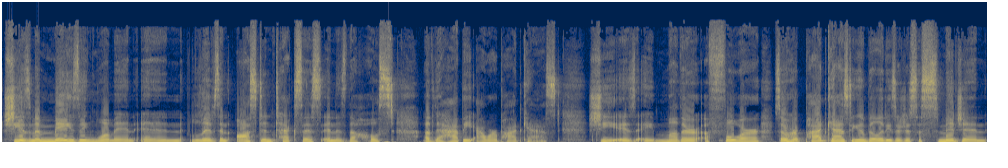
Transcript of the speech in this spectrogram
She is an amazing woman and lives in Austin, Texas, and is the host of the Happy Hour podcast. She is a mother of four, so her podcasting abilities are just a smidgen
